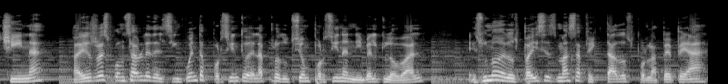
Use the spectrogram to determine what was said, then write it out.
China país responsable del 50% de la producción porcina a nivel global, es uno de los países más afectados por la PPA,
